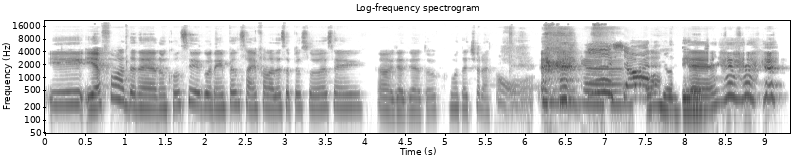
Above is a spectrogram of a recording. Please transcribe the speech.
E, e é foda, né? Eu não consigo nem pensar em falar dessa pessoa sem. Já, já tô com vontade de chorar. Amiga. Chora. Oh, meu Deus. É.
